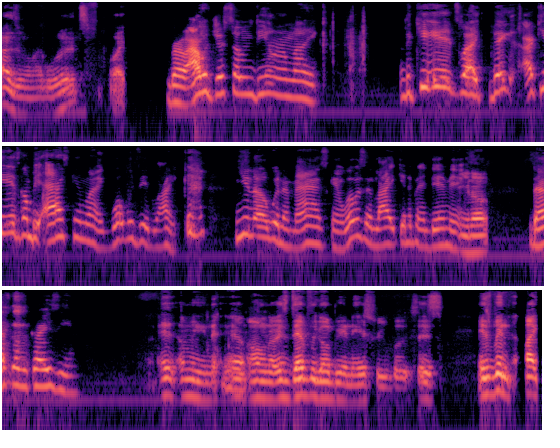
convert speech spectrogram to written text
I was like, what? Like, bro, I was just telling Dion like the kids like they our kids gonna be asking like what was it like you know with a mask and what was it like in the pandemic you know that's gonna be crazy. It, I mean, I don't know. It's definitely gonna be in the history books. It's it's been like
